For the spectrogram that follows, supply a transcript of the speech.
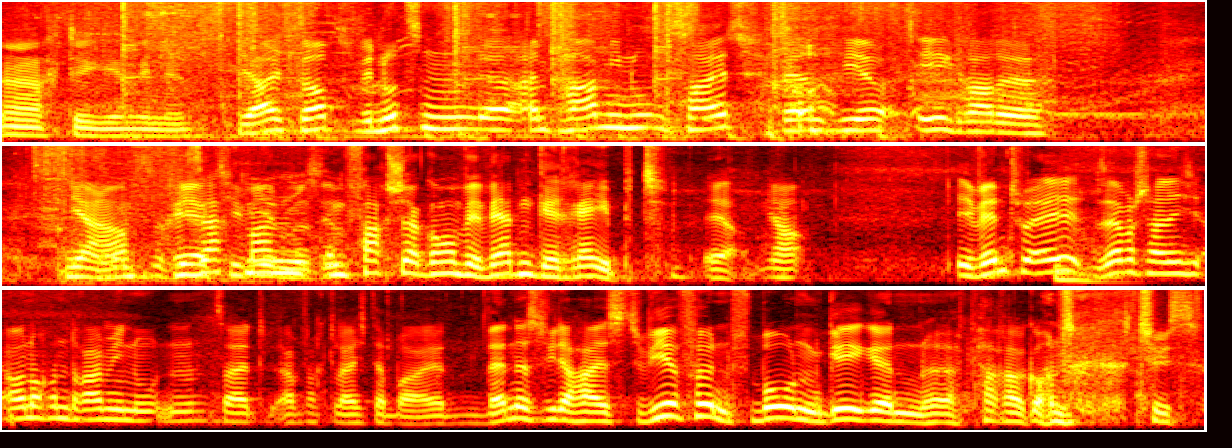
Ach du Jemine. Ja, ich glaube, wir nutzen äh, ein paar Minuten Zeit, während wir eh gerade. Ja, wie sagt man müssen. im Fachjargon, wir werden geraped. Ja. Ja. Eventuell, sehr wahrscheinlich auch noch in drei Minuten. Seid einfach gleich dabei. Wenn es wieder heißt, wir fünf, Bohnen gegen äh, Paragon. Tschüss.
